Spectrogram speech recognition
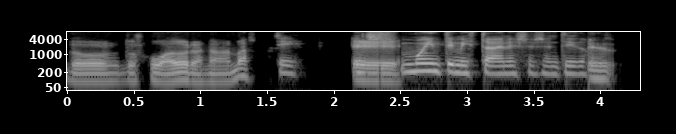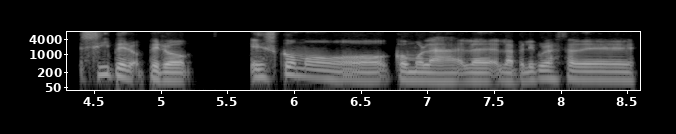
dos, dos jugadoras nada más. sí, es Eh, muy intimista en ese sentido. es- sí, pero, pero es como, como la, la, la película esta de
